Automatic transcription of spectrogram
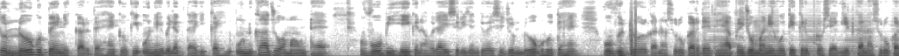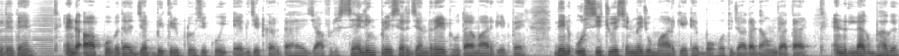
तो लोग पैनिक करते हैं क्योंकि उन्हें भी लगता है कि कहीं उनका जो अमाउंट है, वो भी हैक ना हो जाए। इस रीज़न की वजह से जो लोग होते हैं, वो विड्रॉल करना शुरू कर देते हैं, अपनी जो मनी होती है क्रिप्टो से एग्जिट करना शुरू कर देते हैं। एंड आपको पता है, जब भी क्रिप्टो से कोई एग्जिट करता है या फिर सेलिंग प्रेशर जनरेट होता है मार्केट पर देन उस सिचुएशन में जो मार्केट है, बहुत ज़्यादा डाउन जाता है। एंड लगभग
